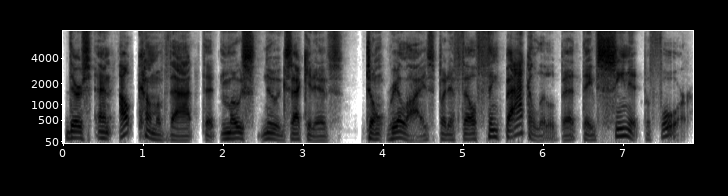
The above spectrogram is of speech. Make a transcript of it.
there's an outcome of that that most new executives don't realize, but if they'll think back a little bit, they've seen it before.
